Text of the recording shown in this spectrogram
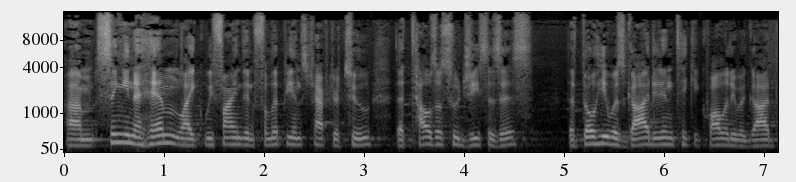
um, singing a hymn like we find in Philippians chapter 2 that tells us who Jesus is. That though he was God, he didn't take equality with God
